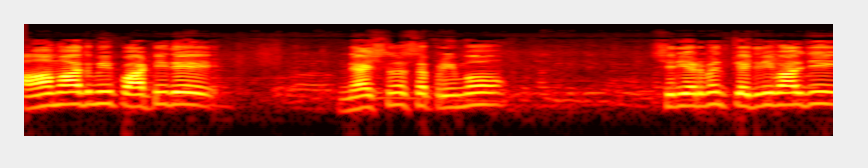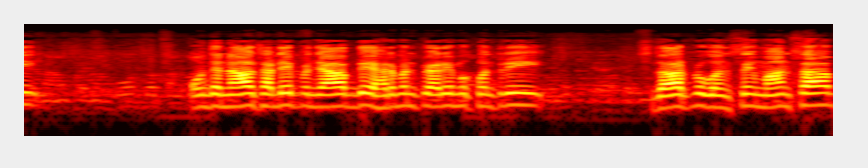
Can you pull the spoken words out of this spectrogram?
ਆਮ ਆਦਮੀ ਪਾਰਟੀ ਦੇ ਨੈਸ਼ਨਲ ਸੁਪਰੀਮੋ ਸ਼੍ਰੀ ਅਰਵਿੰਦ ਕੇਜਰੀਵਾਲ ਜੀ, ਉਹਦੇ ਨਾਲ ਸਾਡੇ ਪੰਜਾਬ ਦੇ ਹਰਮਨ ਪਿਆਰੇ ਮੁੱਖ ਮੰਤਰੀ ਸਰਦਾਰ ਭਗਵੰਤ ਸਿੰਘ ਮਾਨ ਸਾਹਿਬ,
